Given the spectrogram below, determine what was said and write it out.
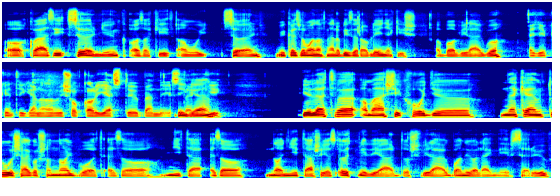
a kvázi szörnyünk az, aki amúgy szörny, miközben vannak nála bizarabb lények is abban a világban. Egyébként igen, ami sokkal ijesztőbben néztek Igen. ki. Illetve a másik, hogy nekem túlságosan nagy volt ez a, nyitá, ez a nagy nyitás, hogy az 5 milliárdos világban ő a legnépszerűbb.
